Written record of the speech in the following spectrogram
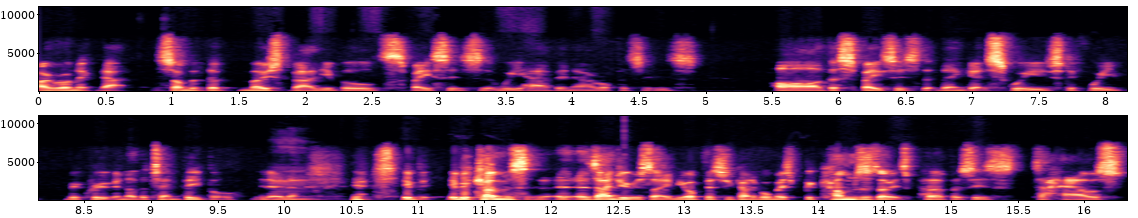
ironic that some of the most valuable spaces that we have in our offices are the spaces that then get squeezed if we recruit another 10 people you know mm. it, it becomes as andrew was saying the office kind of almost becomes as though its purpose is to house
